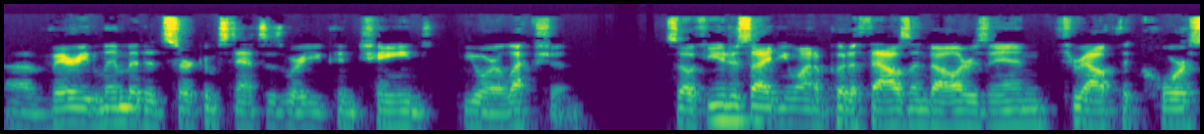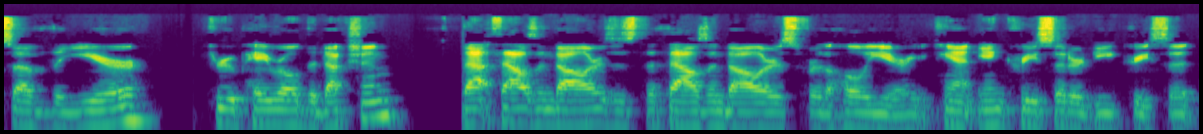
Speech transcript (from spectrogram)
uh, very limited circumstances where you can change your election. So if you decide you want to put a thousand dollars in throughout the course of the year through payroll deduction, that thousand dollars is the thousand dollars for the whole year. You can't increase it or decrease it.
